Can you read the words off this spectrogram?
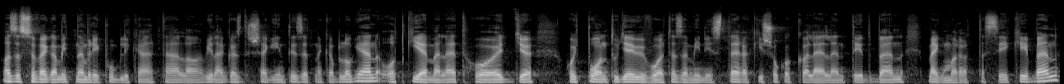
az a szöveg, amit nemrég publikáltál a Világgazdasági Intézetnek a blogján, ott kiemelet, hogy, hogy pont ugye ő volt az a miniszter, aki sokakkal ellentétben megmaradt a székében,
